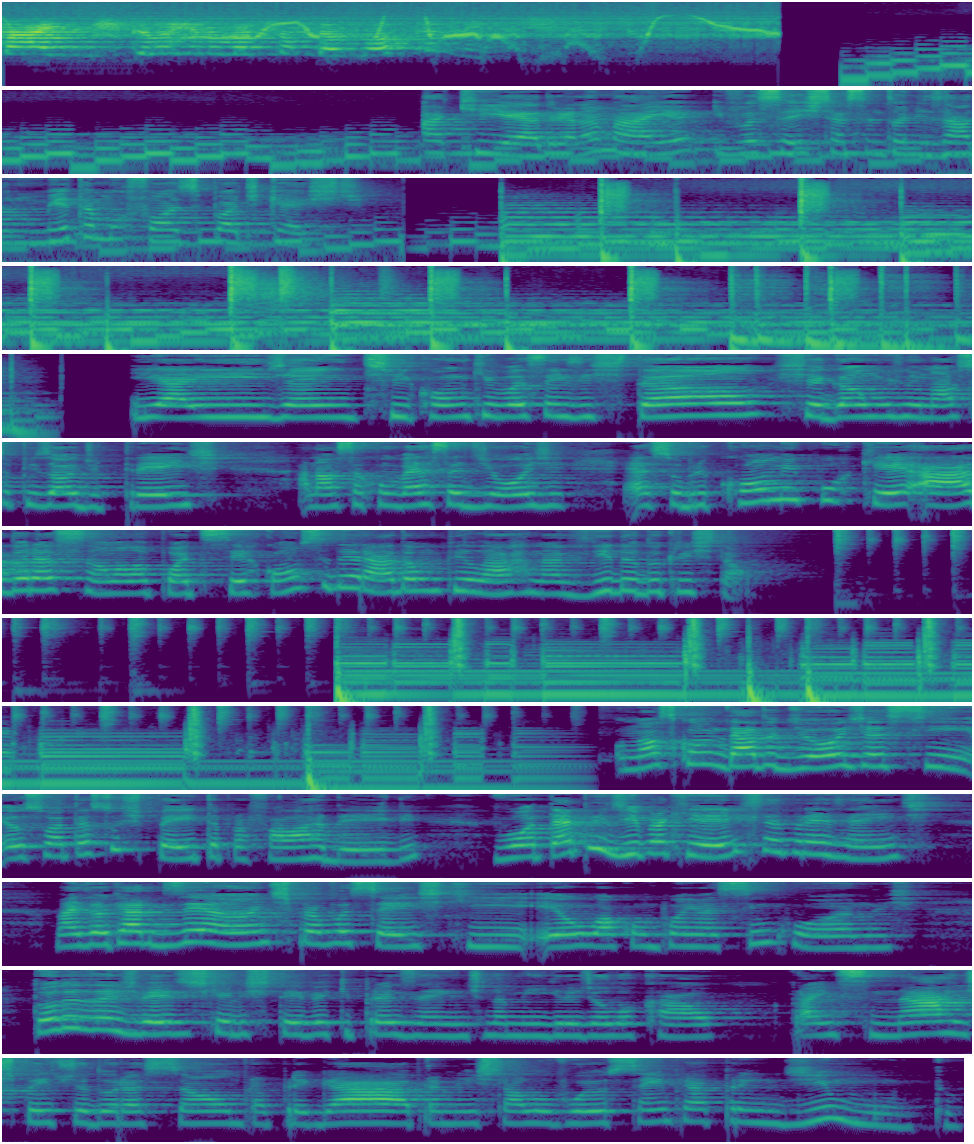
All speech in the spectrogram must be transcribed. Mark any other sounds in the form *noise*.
Transformai-vos pela renovação da vossa mente. Aqui é a Adriana Maia e você está sintonizado no Metamorfose Podcast. E aí, gente, como que vocês estão? Chegamos no nosso episódio 3. A nossa conversa de hoje é sobre como e por que a adoração ela pode ser considerada um pilar na vida do cristão. O nosso convidado de hoje, assim, eu sou até suspeita para falar dele. Vou até pedir para que ele se apresente, mas eu quero dizer antes para vocês que eu o acompanho há cinco anos. Todas as vezes que ele esteve aqui presente na minha igreja local, para ensinar a respeito de adoração, para pregar, para ministrar louvor, eu sempre aprendi muito.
